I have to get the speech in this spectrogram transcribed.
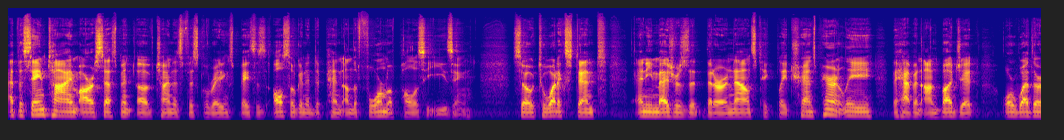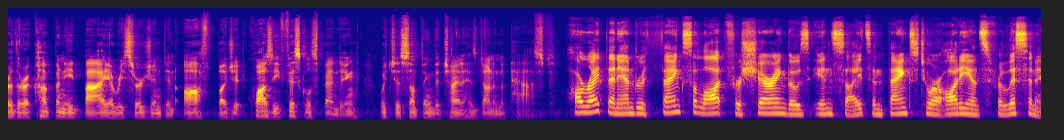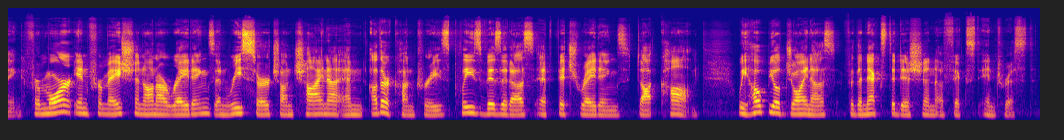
At the same time, our assessment of China's fiscal rating space is also going to depend on the form of policy easing. So, to what extent any measures that, that are announced take place transparently, they happen on budget, or whether they're accompanied by a resurgent and off budget quasi fiscal spending which is something that China has done in the past. All right, then, Andrew, thanks a lot for sharing those insights, and thanks to our audience for listening. For more information on our ratings and research on China and other countries, please visit us at fitchratings.com. We hope you'll join us for the next edition of Fixed Interest.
